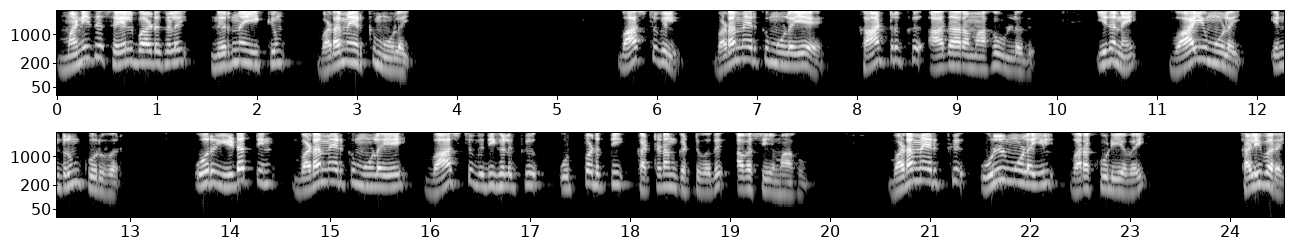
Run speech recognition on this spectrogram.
மனித செயல்பாடுகளை நிர்ணயிக்கும் வடமேற்கு மூலை. வாஸ்துவில் வடமேற்கு மூலையே காற்றுக்கு ஆதாரமாக உள்ளது. இதனை வாயு மூளை என்றும் கூறுவர். ஒரு இடத்தின் வடமேற்கு மூலையை வாஸ்து விதிகளுக்கு உட்படுத்தி கட்டடம் கட்டுவது அவசியமாகும். வடமேற்கு உள்மூலையில் வரக்கூடியவை கழிவறை.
